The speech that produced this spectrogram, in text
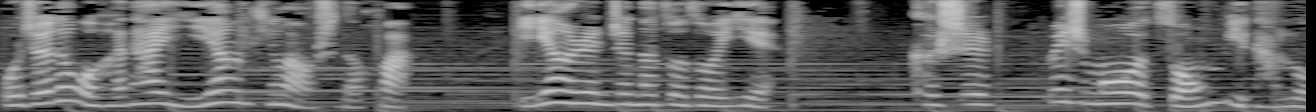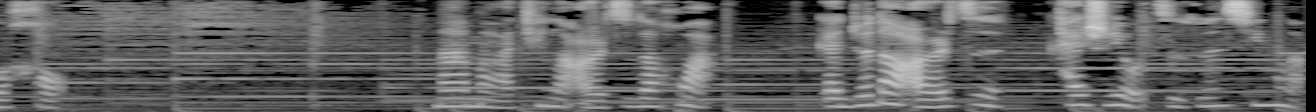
我觉得我和他一样听老师的话，一样认真地做作业，可是为什么我总比他落后？”妈妈听了儿子的话，感觉到儿子。开始有自尊心了，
